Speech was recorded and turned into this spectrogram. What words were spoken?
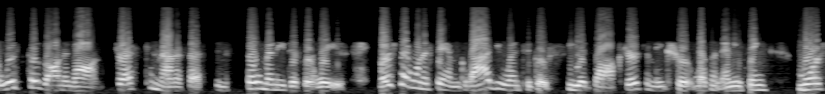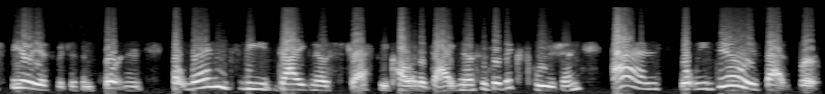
the list goes on and on. Stress can manifest in so many different ways. First, I want to say I'm glad you went to go see a doctor to make sure it wasn't anything more serious, which is important. But when we diagnose stress, we call it a diagnosis of exclusion. And what we do is that, for,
